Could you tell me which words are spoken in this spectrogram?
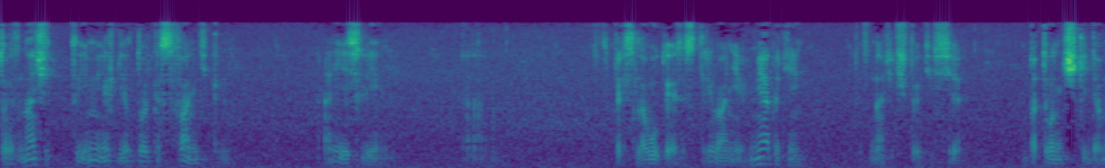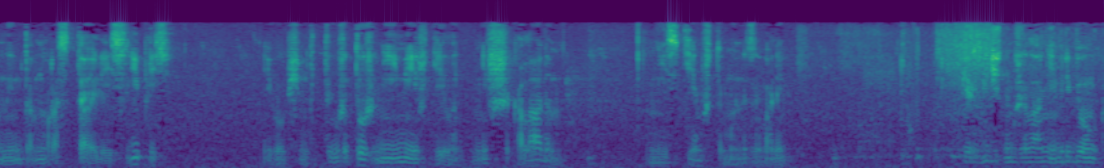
то значит ты имеешь дело только с фантиками. А если э, пресловутое застревание в мякоти, то значит, что эти все батончики давным-давно растаяли и слиплись. И, в общем-то, ты уже тоже не имеешь дела ни с шоколадом, ни с тем, что мы называли первичным желанием ребенка.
